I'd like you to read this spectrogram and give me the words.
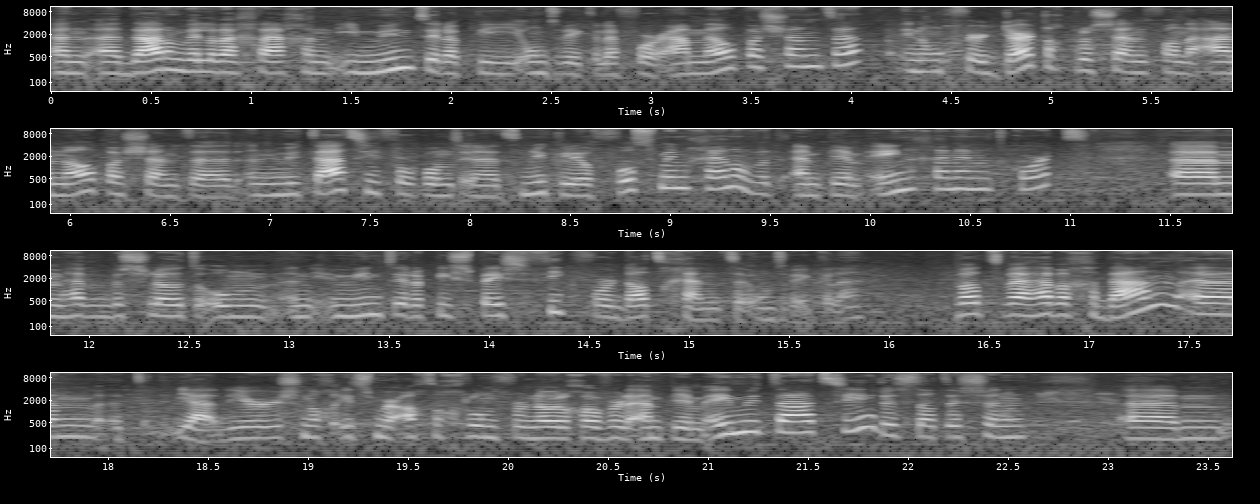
En uh, daarom willen wij graag een immuuntherapie ontwikkelen voor AML-patiënten. In ongeveer 30% van de AML-patiënten een mutatie voorkomt in het nucleofosmin-gen, of het NPM1-gen in het kort. Um, hebben we besloten om een immuuntherapie specifiek voor dat gen te ontwikkelen. Wat we hebben gedaan, het, ja, hier is nog iets meer achtergrond voor nodig over de NPM1-mutatie. Dus dat is een um,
